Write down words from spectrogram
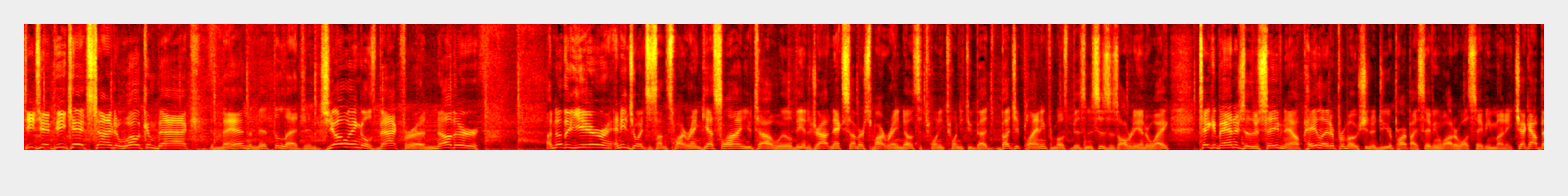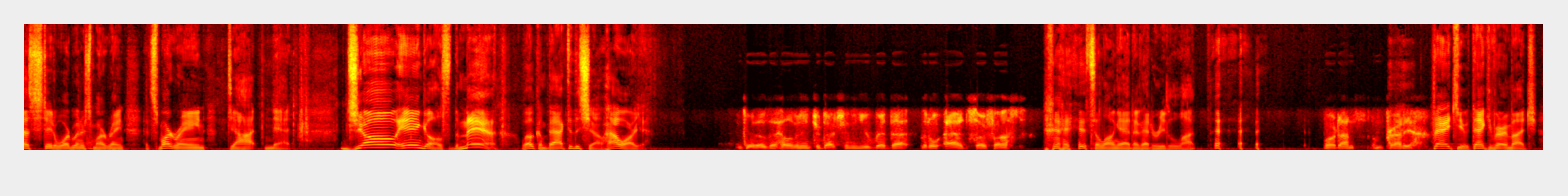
DJ PK, it's time to welcome back the man, the myth, the legend, Joe Ingles, back for another another year, and he joins us on the Smart Rain guest line. Utah will be in a drought next summer. Smart Rain notes that 2022 bud- budget planning for most businesses is already underway. Take advantage of their save now, pay later promotion, and do your part by saving water while saving money. Check out Best State Award winner Smart Rain at smartrain.net. Joe Ingles, the man. Welcome back to the show. How are you? Good. That was a hell of an introduction, and you read that little ad so fast. it's a long ad. I've had to read it a lot. Well done. I'm proud of you. Thank you. Thank you very much.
